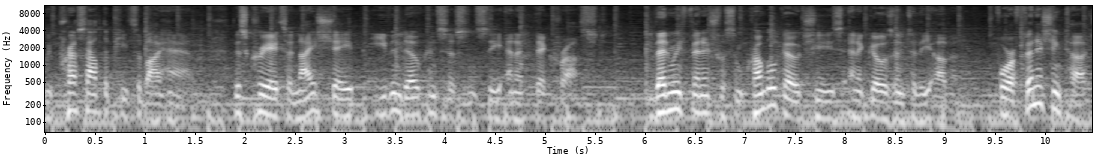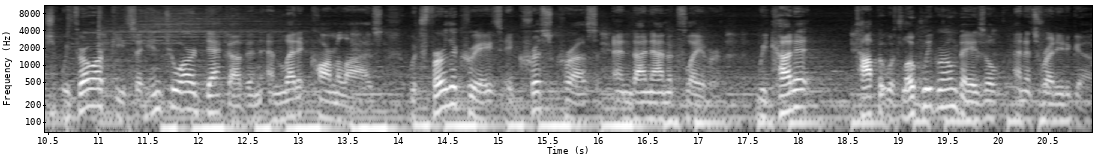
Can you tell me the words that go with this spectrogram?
we press out the pizza by hand. This creates a nice shape, even dough consistency, and a thick crust. Then we finish with some crumbled goat cheese and it goes into the oven. For a finishing touch, we throw our pizza into our deck oven and let it caramelize, which further creates a crisp crust and dynamic flavor. We cut it, top it with locally grown basil, and it's ready to go.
